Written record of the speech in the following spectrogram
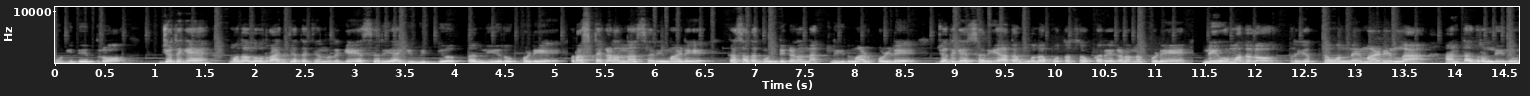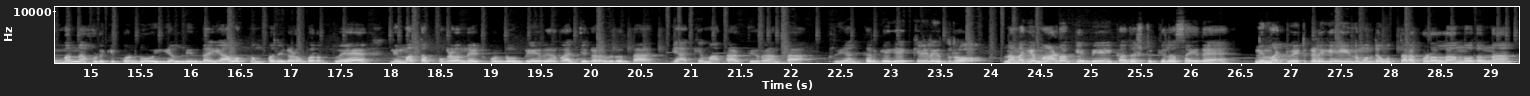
ಉಗಿದಿದ್ರು. ಜೊತೆಗೆ ಮೊದಲು ರಾಜ್ಯದ ಜನರಿಗೆ ಸರಿಯಾಗಿ ವಿದ್ಯುತ್ ನೀರು ಕೊಡಿ, ರಸ್ತೆಗಳನ್ನ ಸರಿ ಮಾಡಿ, ಕಸದ ಗುಂಡಿಗಳನ್ನ ಕ್ಲೀನ್ ಮಾಡಿಕೊಳ್ಳಿ, ಜೊತೆಗೆ ಸರಿಯಾದ ಮೂಲಭೂತ ಸೌಕರ್ಯಗಳನ್ನ ಕೊಡಿ, ನೀವು ಮೊದಲು ಪ್ರಯತ್ನವನ್ನೇ ಮಾಡಿಲ್ಲ. ಅಂಥದ್ರಲ್ಲಿ ನಿಮ್ಮನ್ನ ಹುಡುಕಿಕೊಂಡು ಎಲ್ಲಿಂದ ಯಾವ ಕಂಪನಿಗಳು ಬರುತ್ತವೆ ನಿಮ್ಮ ತಪ್ಪುಗಳನ್ನ ಇಟ್ಕೊಂಡು ಬೇರೆ ರಾಜ್ಯಗಳ ವಿರುದ್ಧ ಯಾಕೆ ಮಾತಾಡ್ತೀರಾ ಅಂತ ಪ್ರಿಯಾಂಕರ್ಗೆ ಕೇಳಿದ್ರು. ನಮಗೆ ಮಾಡೋಕೆ ಬೇಕಾದಷ್ಟು ಕೆಲಸ ಇದೆ. ನಿಮ್ಮ ಟ್ವೀಟ್ಗಳಿಗೆ ಇನ್ನು ಮುಂದೆ ಉತ್ತರ ಕೊಡಲ್ಲ ಅನ್ನೋದನ್ನು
